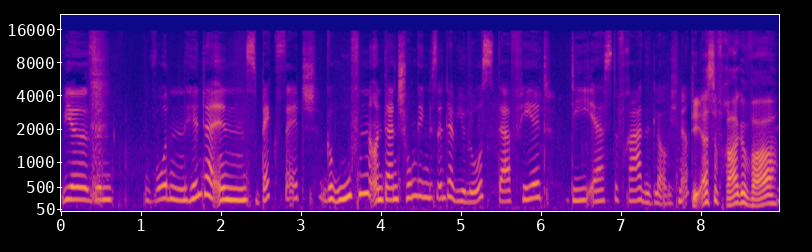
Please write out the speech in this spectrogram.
wir sind, wurden hinter ins Backstage gerufen und dann schon ging das Interview los. Da fehlt die erste Frage, glaube ich, ne? die erste Frage war,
